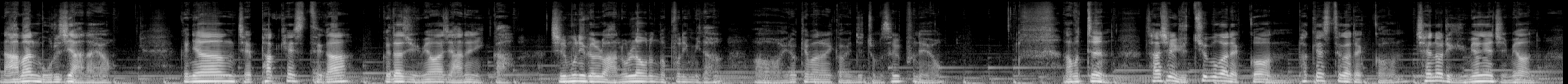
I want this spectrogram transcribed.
나만 모르지 않아요. 그냥 제 팟캐스트가 그다지 유명하지 않으니까 질문이 별로 안 올라오는 것 뿐입니다. 어, 이렇게만 하니까 왠지 좀 슬프네요. 아무튼 사실 유튜브가 됐건 팟캐스트가 됐건 채널이 유명해지면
